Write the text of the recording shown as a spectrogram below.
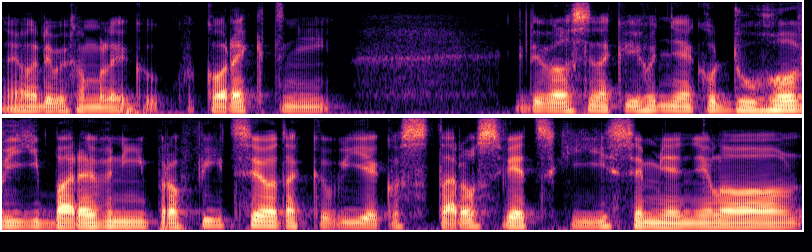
jo, kdybychom byli jako korektní, kdy vlastně takový hodně jako duhový, barevný profício, takový jako starosvětský si měnilo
